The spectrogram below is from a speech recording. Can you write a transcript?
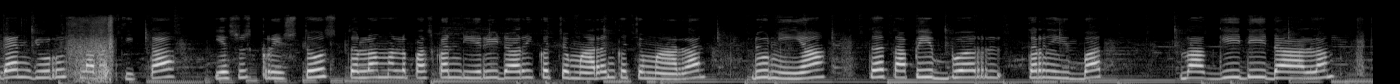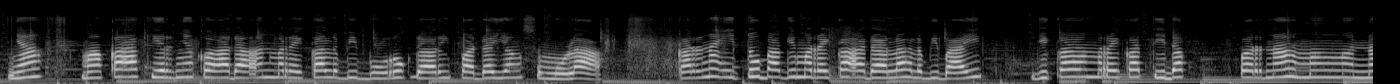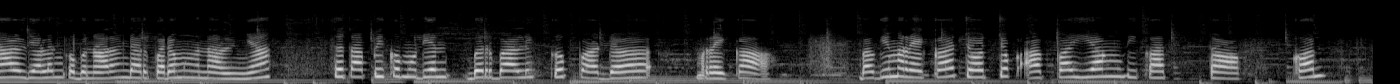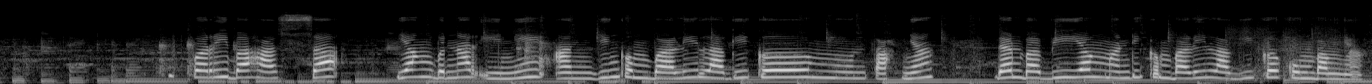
dan juru selamat kita Yesus Kristus telah melepaskan diri dari kecemaran-kecemaran dunia tetapi ber, terlibat lagi di dalamnya, maka akhirnya keadaan mereka lebih buruk daripada yang semula. Karena itu, bagi mereka adalah lebih baik jika mereka tidak pernah mengenal jalan kebenaran daripada mengenalnya, tetapi kemudian berbalik kepada mereka. Bagi mereka, cocok apa yang dikatakan peribahasa yang benar ini anjing kembali lagi ke muntahnya dan babi yang mandi kembali lagi ke kumbangnya.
